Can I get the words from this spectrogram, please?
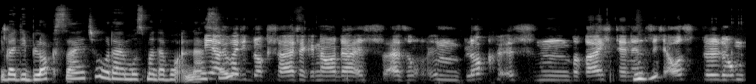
über die Blogseite oder muss man da woanders? Ja, hin? über die Blogseite, genau. Da ist, also im Blog ist ein Bereich, der nennt mhm. sich Ausbildung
